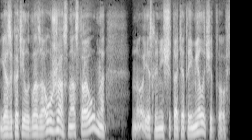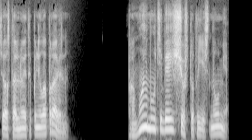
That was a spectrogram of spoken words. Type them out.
Я закатила глаза. Ужасно остроумно, но если не считать этой мелочи, то все остальное ты поняла правильно. По-моему, у тебя еще что-то есть на уме.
